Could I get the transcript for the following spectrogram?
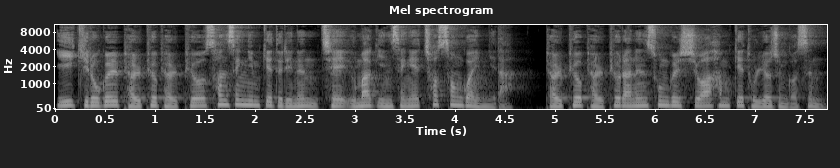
이 기록을 별표 별표 선생님께 드리는 제 음악 인생의 첫 성과입니다. 별표 별표라는 손글씨와 함께 돌려준 것은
